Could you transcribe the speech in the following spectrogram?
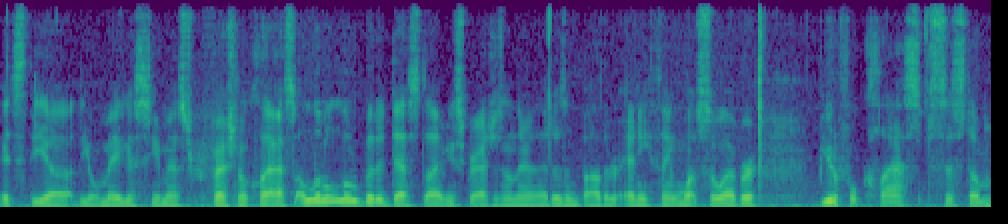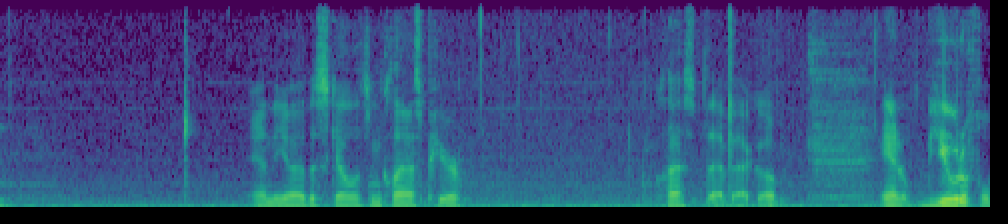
it's the uh, the Omega Seamaster Professional class. A little little bit of desk diving scratches on there. That doesn't bother anything whatsoever. Beautiful clasp system. And the uh, the skeleton clasp here. Clasp that back up and beautiful,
